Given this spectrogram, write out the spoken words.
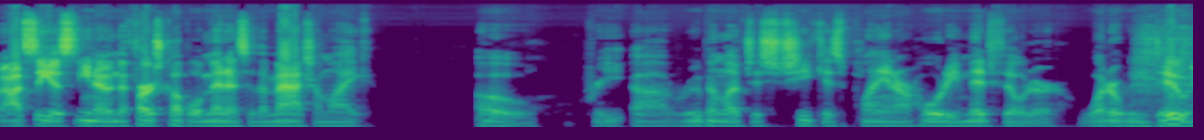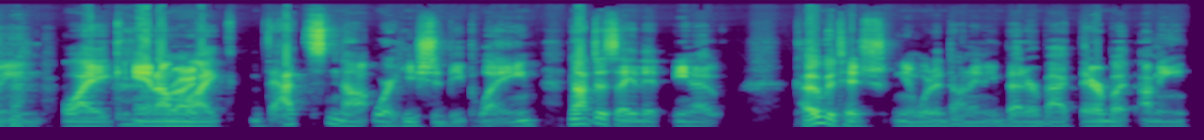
When I see us, you know, in the first couple of minutes of the match, I'm like, oh, Re, uh, Ruben Loftus Cheek is playing our holding midfielder. What are we doing? like, and I'm Right. like, that's not where he should be playing. Not to say that you know, Kovacic, you know, would have done any better back there, but I mean.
